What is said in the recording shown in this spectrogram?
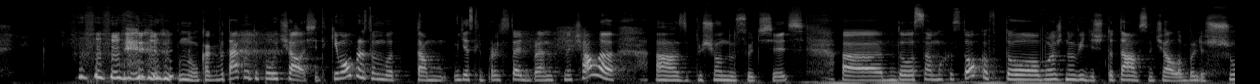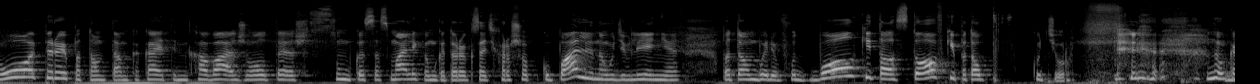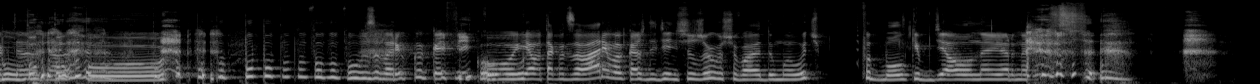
Ну, как бы так вот и получалось. И таким образом, вот там, если пролистать бренд сначала, а, запрещенную соцсеть, а, до самых истоков, то можно увидеть, что там сначала были шоперы, потом там какая-то меховая желтая сумка со смайликом, которую, кстати, хорошо покупали, на удивление, потом были футболки, толстовки, потом кутюр. Ну, как-то... Заварю кофейку. Я вот так вот завариваю, каждый день сижу, вышиваю, думаю, лучше футболки бы делала, наверное.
